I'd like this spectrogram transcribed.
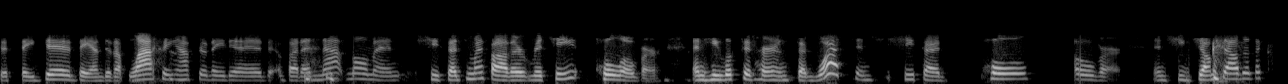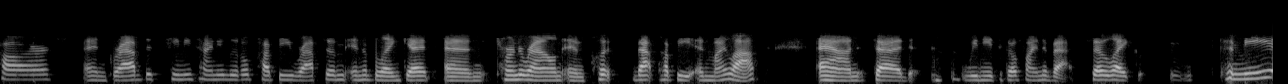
If they did, they ended up laughing after they did. But in that moment, she said to my father, Richie, pull over. And he looked at her and said, What? And she said, Pull over. And she jumped out of the car and grabbed this teeny tiny little puppy, wrapped him in a blanket, and turned around and put that puppy in my lap and said, We need to go find a vet. So, like, to me,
